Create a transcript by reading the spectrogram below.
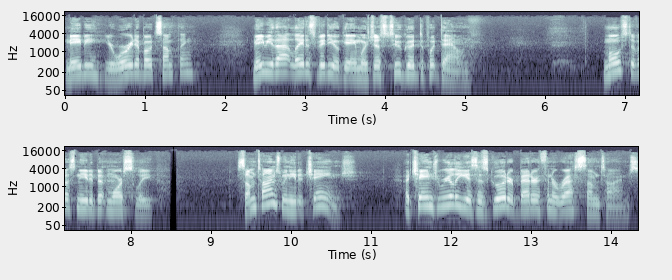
Maybe you're worried about something. Maybe that latest video game was just too good to put down. Most of us need a bit more sleep. Sometimes we need a change. A change really is as good or better than a rest sometimes.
